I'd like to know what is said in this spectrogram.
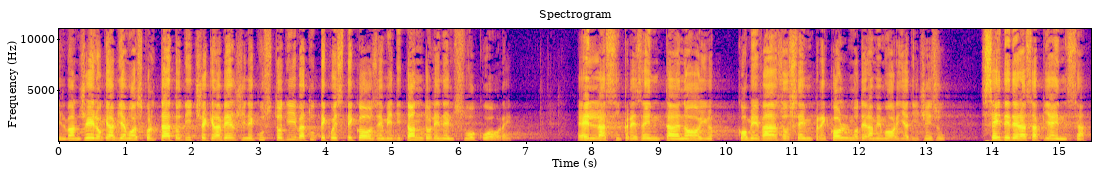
il Vangelo che abbiamo ascoltato dice che la Vergine custodiva tutte queste cose meditandole nel suo cuore. Ella si presenta a noi come vaso sempre colmo della memoria di Gesù, sede della sapienza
